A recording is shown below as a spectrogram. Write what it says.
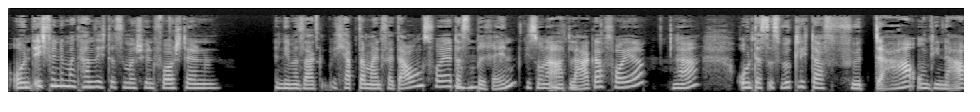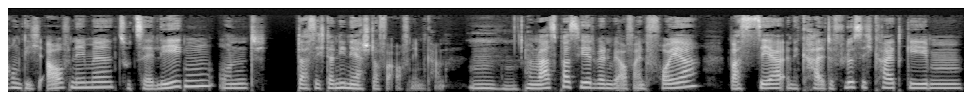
Und ich finde, man kann sich das immer schön vorstellen, indem man sagt, ich habe da mein Verdauungsfeuer, das mhm. brennt wie so eine Art Lagerfeuer. Ja, und das ist wirklich dafür da, um die Nahrung, die ich aufnehme, zu zerlegen und dass ich dann die Nährstoffe aufnehmen kann. Mhm. Und was passiert, wenn wir auf ein Feuer, was sehr eine kalte Flüssigkeit geben,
